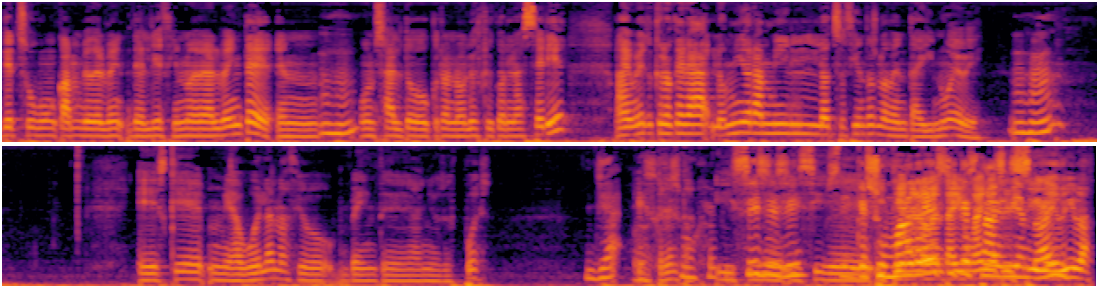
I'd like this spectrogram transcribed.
de hecho hubo un cambio del, vein- del 19 al 20 en un salto cronológico en la serie. A mí creo que era, lo mío era 1899. Ujú. Es que mi abuela nació 20 años después. Ya, es que es 30, un jefe. y Sí, sigue- sí, sí. sigue- sí, Que su madre sí que 91 está años y viviendo sigue ahí. viva.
